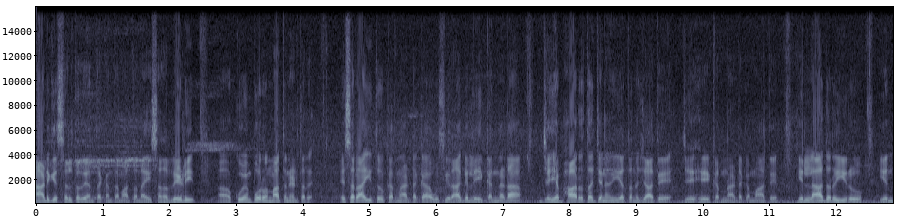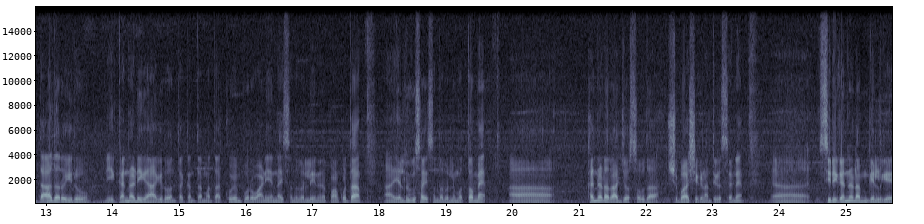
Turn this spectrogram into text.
ನಾಡಿಗೆ ಸಲ್ತದೆ ಅಂತಕ್ಕಂಥ ಮಾತನ್ನು ಈ ಸಂದರ್ಭದಲ್ಲಿ ಹೇಳಿ ಕುವೆಂಪು ಅವರು ಒಂದು ಮಾತನ್ನು ಹೇಳ್ತಾರೆ. ಹೆಸರಾಯಿತು ಕರ್ನಾಟಕ, ಉಸಿರಾಗಲಿ ಕನ್ನಡ, ಜಯ ಭಾರತ ಜನನೀಯ ತನುಜಾತೆ, ಜಯ ಹೇ ಕರ್ನಾಟಕ ಮಾತೆ. ಎಲ್ಲಾದರೂ ಇರು, ಎಂತಾದರೂ ಇರು, ನೀ ಕನ್ನಡಿಗ ಆಗಿರು ಅಂತಕ್ಕಂಥ ಮತ್ತು ಕುವೆಂಪು ಅವರ ವಾಣಿಯನ್ನು ಈ ಸಂದರ್ಭದಲ್ಲಿ ನೆನಪು ಮಾಡ್ಕೊತಾ ಎಲ್ರಿಗೂ ಸಹ ಈ ಸಂದರ್ಭದಲ್ಲಿ ಮತ್ತೊಮ್ಮೆ ಕನ್ನಡ ರಾಜ್ಯೋತ್ಸವದ ಶುಭಾಶಯಗಳನ್ನು ತಿಳಿಸ್ತೇನೆ. ಸಿರಿಗನ್ನಡಂ ಗೆಲ್ಗೆ,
